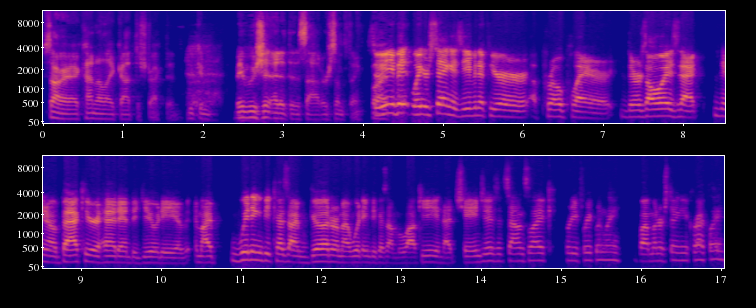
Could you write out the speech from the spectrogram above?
Sorry i kind of like got distracted. You can maybe we should edit this out or something. So but, even what you're saying is even if you're a pro player, there's always that you know back of your head ambiguity of am I winning because I'm good or am I winning because I'm lucky, and that changes. It sounds like pretty frequently, if I'm understanding you correctly.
